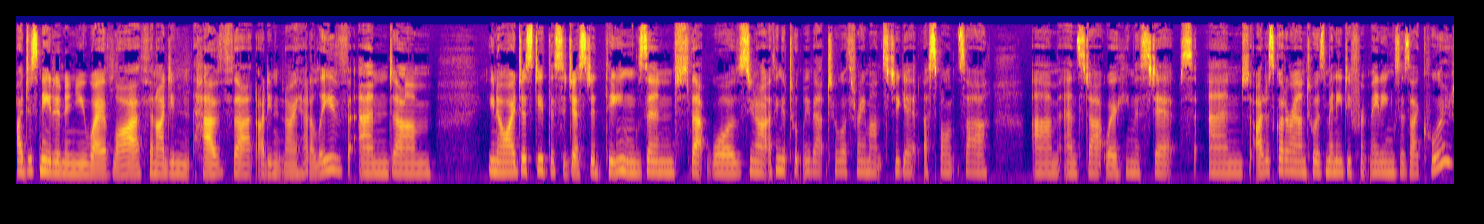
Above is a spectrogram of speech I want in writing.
I just needed a new way of life, and I didn't have that. I didn't know how to live, and um, you know, I just did the suggested things, and that was, you know, I think it took me about two or three months to get a sponsor. Um, and start working the steps. And I just got around to as many different meetings as I could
